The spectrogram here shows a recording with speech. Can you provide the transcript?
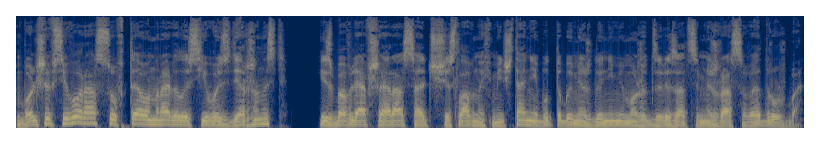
Больше всего Рассу в Тео нравилась его сдержанность, избавлявшая Расса от тщеславных мечтаний, будто бы между ними может завязаться межрасовая дружба.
